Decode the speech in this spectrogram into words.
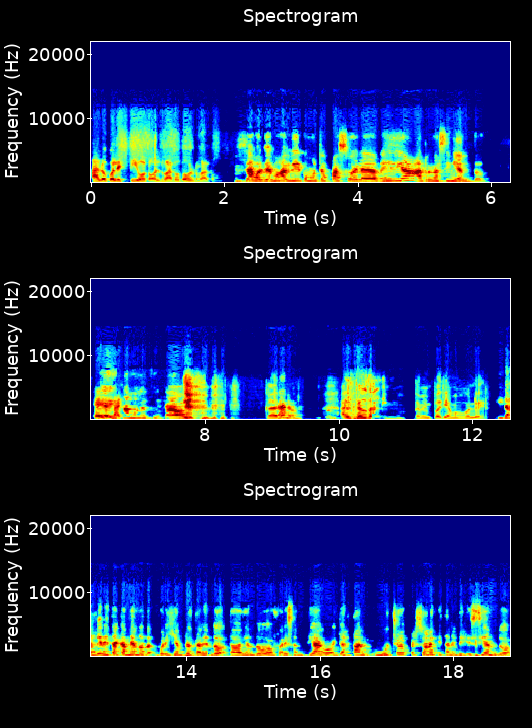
A lo colectivo, todo el rato, todo el rato. O sea, volvemos a vivir como un traspaso de la Edad Media al Renacimiento. Y ahí estamos enfocados. claro al feudalismo también podríamos volver. Y también están cambiando, por ejemplo, está viendo, estaba viendo fuera de Santiago, ya están muchas personas que están envejeciendo,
